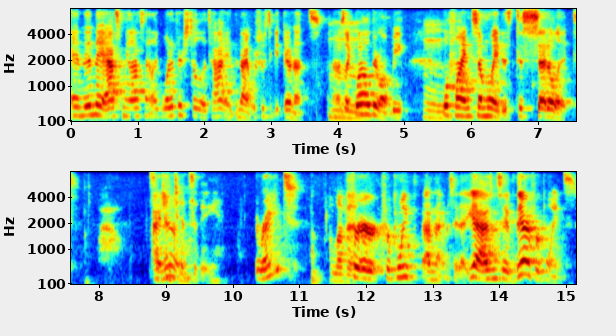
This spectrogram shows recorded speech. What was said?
And then they asked me last night, like, what if there's still a tie the night we're supposed to get donuts? And I was like, Mm. well, there won't be. Mm. We'll find some way to to settle it, I Such know. intensity. right? I love it. For for point, I'm not gonna say that. Yeah, I was gonna say they are for points,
